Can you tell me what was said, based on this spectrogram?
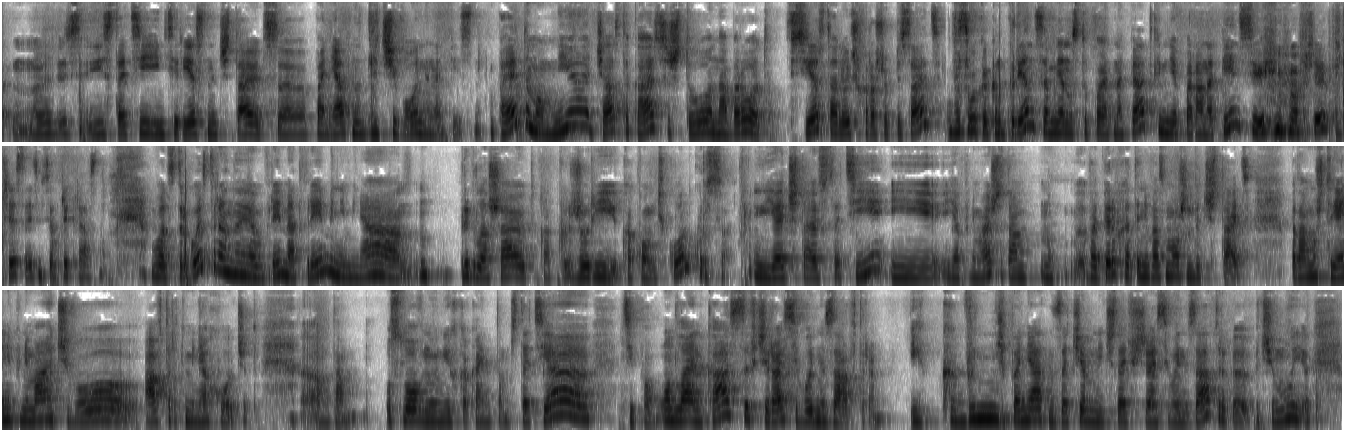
ну, и статьи интересно читаются, понятно, для чего они написаны. Поэтому мне часто кажется, что наоборот, все стали очень хорошо писать, высокая конкуренция мне наступает на пятки, мне пора на пенсию, и вообще, вообще с этим все прекрасно. Вот, с другой стороны, время от времени меня ну, приглашают как жюри какого-нибудь конкурса, и я читаю статьи, и я понимаю, что там, ну, во-первых, это невозможно дочитать, потому что я не понимаю, чего автор от меня хочет. А, там, условно у них какая-нибудь там статья, типа онлайн-кассы вчера, сегодня, завтра. И как бы непонятно, зачем мне читать вчера, сегодня, завтра, почему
